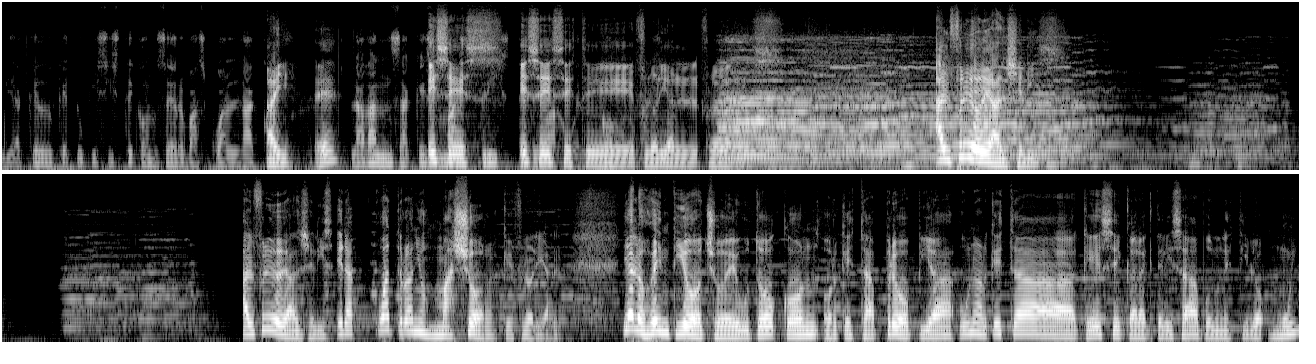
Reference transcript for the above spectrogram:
De aquel que tú quisiste conservas cual la Ahí, ¿eh? La danza que es ese más es, triste ese es este Florial, Florial. Alfredo de Angelis. Alfredo de Angelis era cuatro años mayor que Florial. Y a los 28 debutó con orquesta propia, una orquesta que se caracterizaba por un estilo muy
